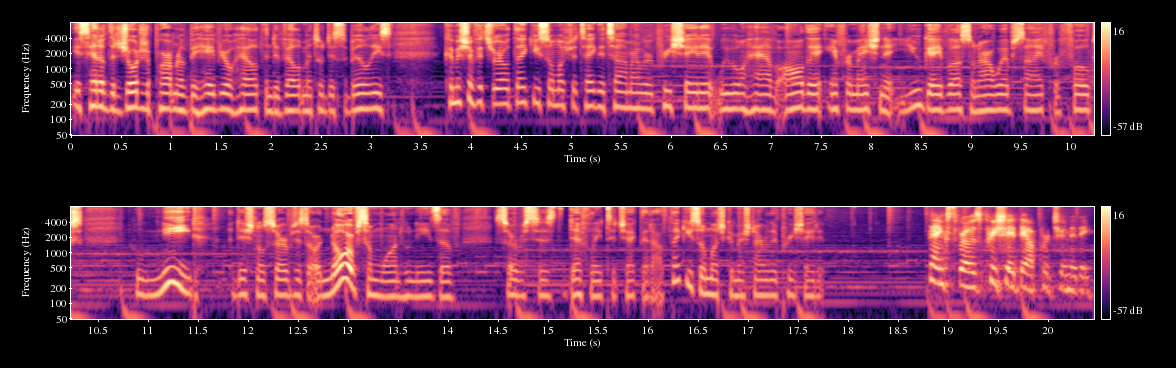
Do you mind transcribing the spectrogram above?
is head of the Georgia Department of Behavioral Health and Developmental Disabilities. Commissioner Fitzgerald, thank you so much for taking the time. I really appreciate it. We will have all the information that you gave us on our website for folks who need additional services or know of someone who needs of services, definitely to check that out. Thank you so much, Commissioner. I really appreciate it. Thanks, Rose. Appreciate the opportunity.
